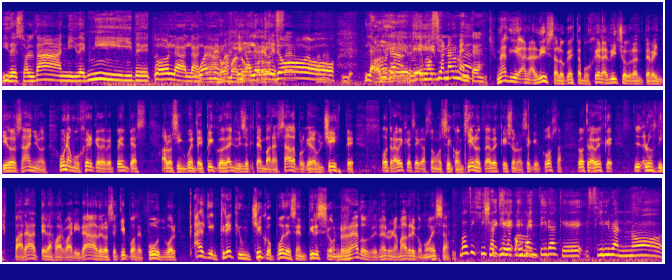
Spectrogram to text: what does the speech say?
y de Soldán y de mí y de todo la. la Igual la- me Norma, imagino no, que la Ahora, eh, eh, emocionalmente. Norma- Nadie analiza lo que esta mujer ha dicho durante 22 años. Una mujer que de repente a a los 50 y pico de años dice que está embarazada porque era un chiste. Otra vez que se casó no sé con quién, otra vez que hizo no sé qué cosa. Otra vez que los disparates, las barbaridades, los equipos de fútbol. ¿Alguien cree que un chico puede sentirse honrado de tener una madre como esa? Vos dijiste que como- es mentira que Silvia no,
